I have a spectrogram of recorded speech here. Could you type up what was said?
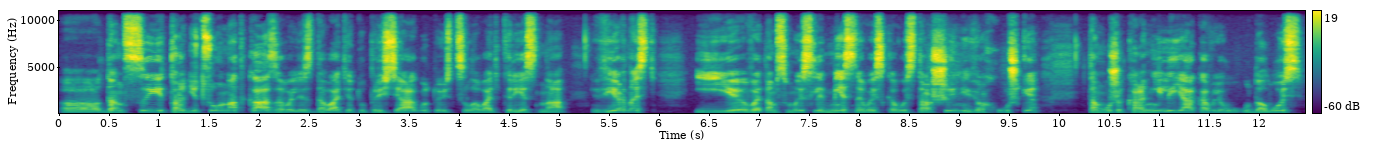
Э, донцы традиционно отказывались давать эту присягу, то есть целовать крест на верность. И в этом смысле местной войсковой старшине, верхушке, тому же Корниле Яковлеву удалось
